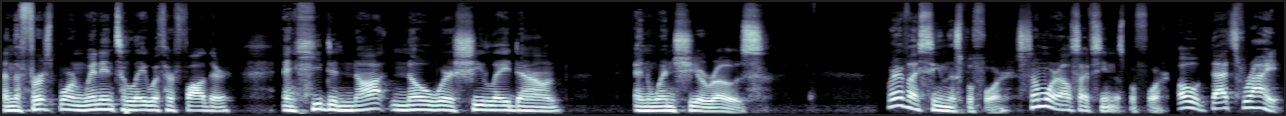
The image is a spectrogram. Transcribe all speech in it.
and the firstborn went in to lay with her father and he did not know where she lay down and when she arose. Where have I seen this before? Somewhere else I've seen this before. Oh, that's right.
